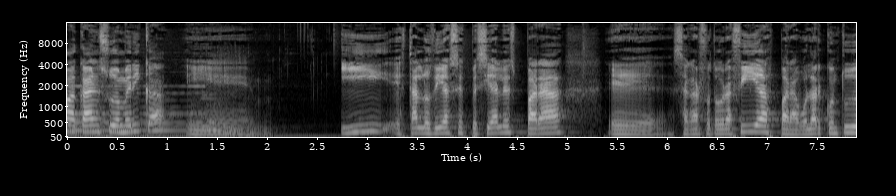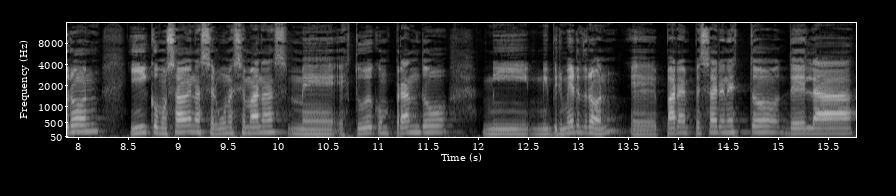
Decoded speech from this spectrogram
acá en Sudamérica eh, y están los días especiales para eh, sacar fotografías, para volar con tu dron. Y como saben, hace algunas semanas me estuve comprando mi, primer dron eh, para empezar en esto de la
